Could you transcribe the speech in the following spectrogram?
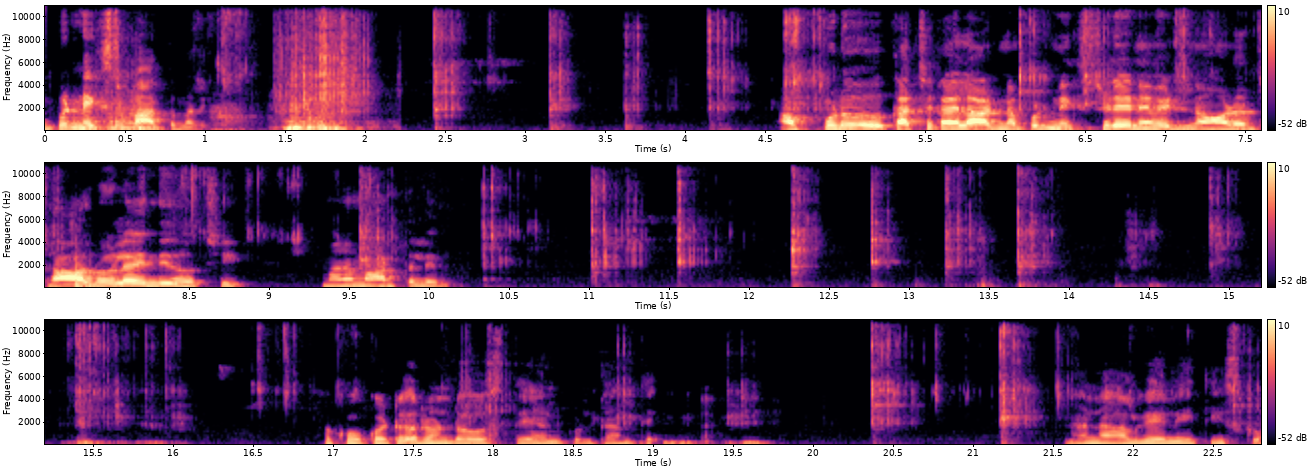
ఇప్పుడు నెక్స్ట్ మా అత్తమ్మది అప్పుడు కచ్చకాయలు ఆడినప్పుడు నెక్స్ట్ డేనే పెట్టిన ఆర్డర్ చాలా రోజులు అయింది ఇది వచ్చి. మనం ఆడతలేం. ఒక్కొక్కటో రెండో వస్తాయి అనుకుంటా అంతే. ఆ నాలుగైనవి తీసుకో.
